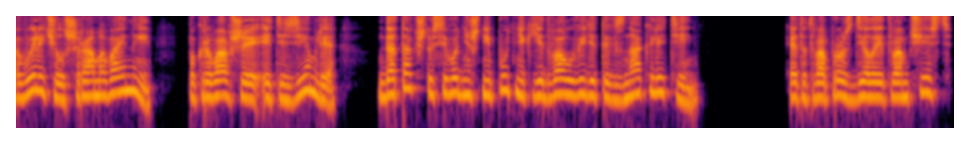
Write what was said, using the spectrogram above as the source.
вылечил шрамы войны, покрывавшие эти земли, да так, что сегодняшний путник едва увидит их знак или тень. Этот вопрос делает вам честь?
